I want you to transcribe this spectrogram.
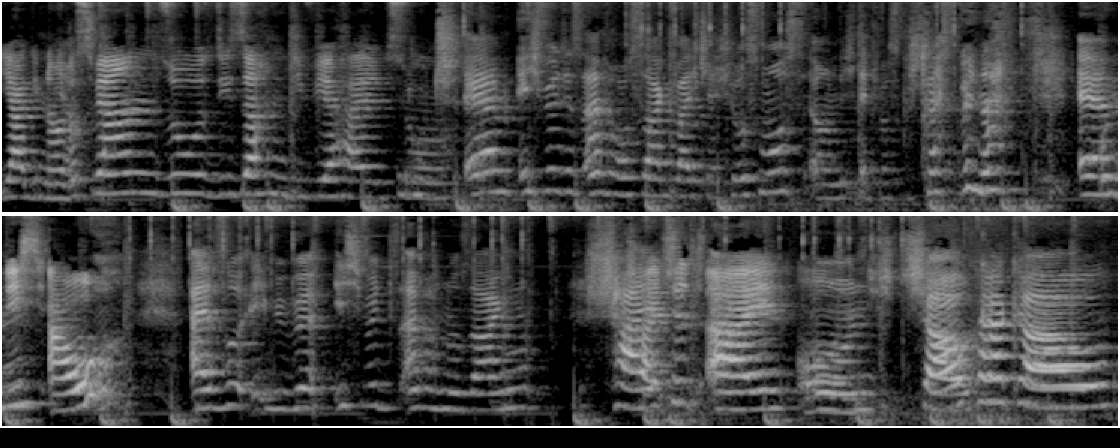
Ja, genau, Ja. das wären so die Sachen, die wir halt so. Gut. Ähm, ich würde jetzt einfach auch sagen, weil ich gleich los muss und ich etwas gestresst bin. ähm, Und ich auch. Also, ich wür- ich würde jetzt einfach nur sagen, Schaltet ein und ciao, Kakao.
